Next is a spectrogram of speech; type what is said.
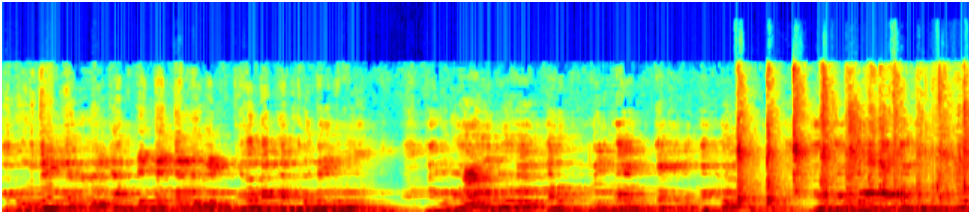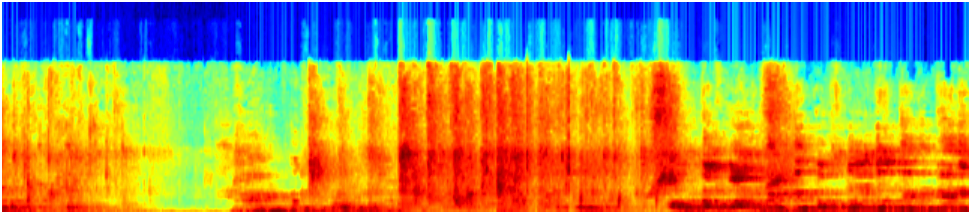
ಇನ್ನು ಉಳಿದವ್ರೆಲ್ಲ ಗಠಬಂಧನ್ನೆಲ್ಲ ಒಂದು ಕ್ಯಾಂಡಿಡೇಟ್ ಎತ್ಕೊಂಡವ್ರು ಇವ್ರು ಯಾರು ಬೇಡ ಅಂತ ಹೇಳಿ ಮೊದಲೇ ತಗೊಂಡಿಲ್ಲ ಇವ್ರಿಬ್ರಿಗೆ ಕಟ್ಟಿಲ್ಲ ಅವ್ರನ್ನ ಪಾರ್ಲಿಮೆಂಟ್ಗೆ ಬರಬಾರ್ದು ಅಂತ ಹೇಳಿ.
